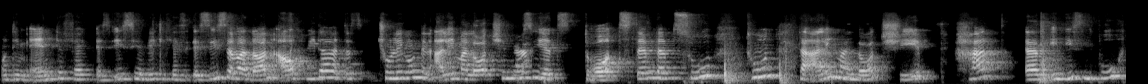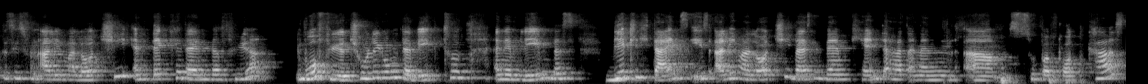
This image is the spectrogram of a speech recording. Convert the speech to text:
Und im Endeffekt, es ist ja wirklich, es, es ist aber dann auch wieder, das, Entschuldigung, den Ali Malocci muss ich jetzt trotzdem dazu tun. Der Ali Malocci hat ähm, in diesem Buch, das ist von Ali Malocci, Entdecke dein Dafür. Wofür? Entschuldigung, der Weg zu einem Leben, das wirklich deins ist. Ali Malocci, weiß nicht, wer ihn kennt, er hat einen ähm, super Podcast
